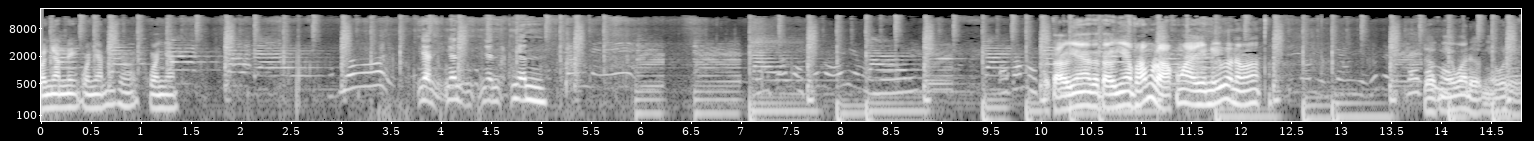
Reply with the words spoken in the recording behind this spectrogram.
qua nhanh đi qua nhanh thôi qua nhanh. Nhanh nhanh nhanh nhanh. Từ từ nha từ từ nha phóng lọt không ai níu lên á. Được nhẹ qua được nhẹ qua được.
